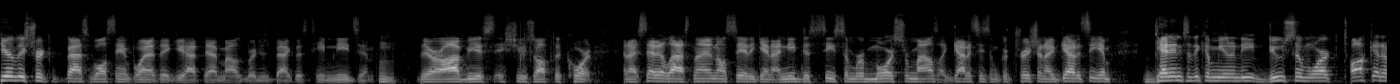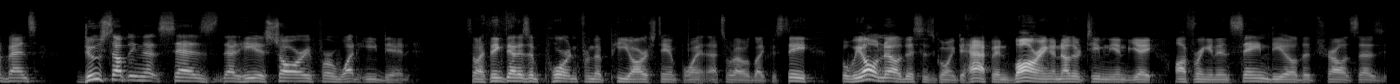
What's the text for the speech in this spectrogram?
purely strict basketball standpoint, I think you have to have Miles Bridges back. This team needs him. Hmm. There are obvious issues off the court. And I said it last night, and I'll say it again. I need to see some remorse from Miles. I got to see some contrition. I got to see him get into the community, do some work, talk at events, do something that says that he is sorry for what he did. So I think that is important from the PR standpoint. That's what I would like to see. But we all know this is going to happen, barring another team in the NBA offering an insane deal that Charlotte says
